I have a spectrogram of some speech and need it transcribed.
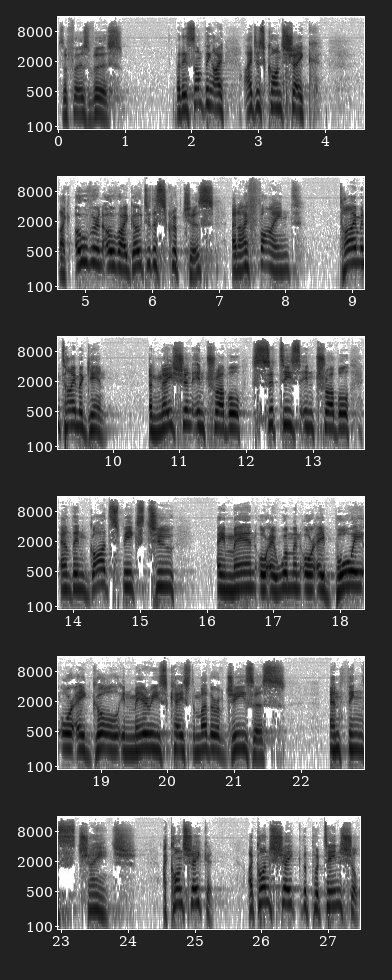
is the first verse. But there's something I, I just can't shake. Like over and over, I go to the scriptures and I find time and time again a nation in trouble, cities in trouble, and then God speaks to a man or a woman or a boy or a girl, in Mary's case, the mother of Jesus, and things change. I can't shake it. I can't shake the potential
